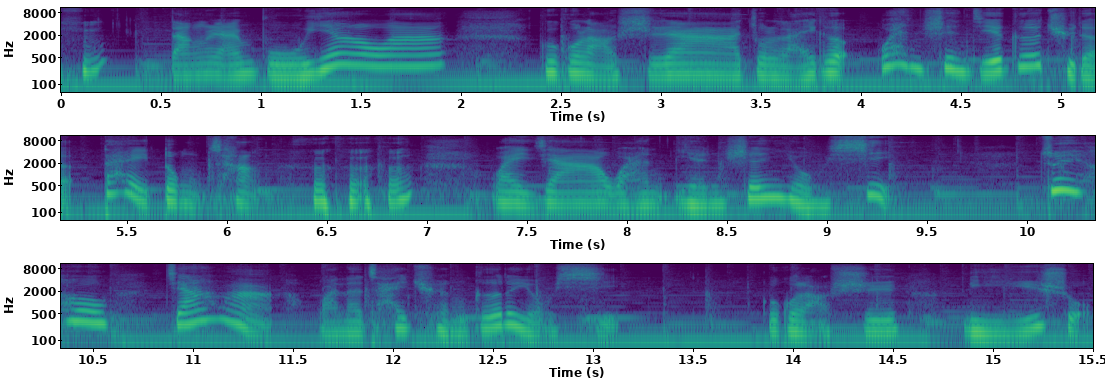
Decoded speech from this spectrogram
当然不要啊！姑姑老师啊，就来个万圣节歌曲的带动唱，外加玩延伸游戏，最后加码玩了猜拳歌的游戏。姑姑老师理所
